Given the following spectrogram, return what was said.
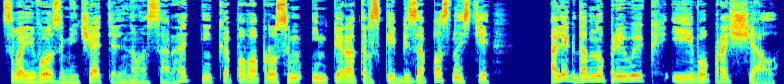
своего замечательного соратника по вопросам императорской безопасности Олег давно привык и его прощал.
